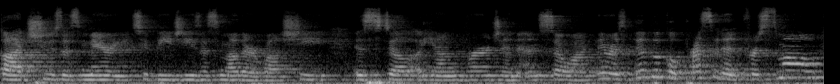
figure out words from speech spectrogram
God chooses Mary to be Jesus' mother while she is still a young virgin, and so on. There is biblical precedent for small,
